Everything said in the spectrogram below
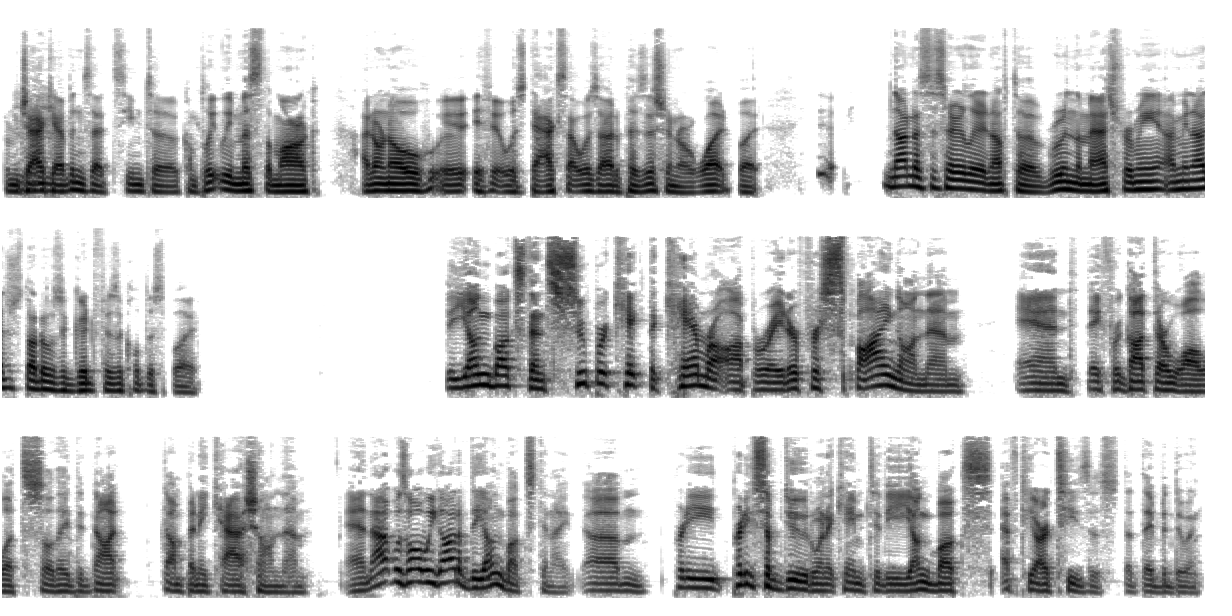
from Jack mm-hmm. Evans that seemed to completely miss the mark. I don't know if it was Dax that was out of position or what, but not necessarily enough to ruin the match for me. I mean, I just thought it was a good physical display. The Young Bucks then super kicked the camera operator for spying on them and they forgot their wallets, so they did not dump any cash on them. And that was all we got of the Young Bucks tonight. Um, pretty pretty subdued when it came to the Young Bucks FTR teases that they've been doing.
